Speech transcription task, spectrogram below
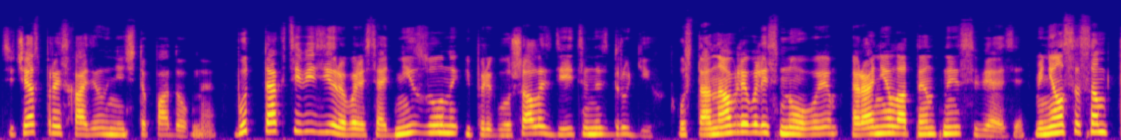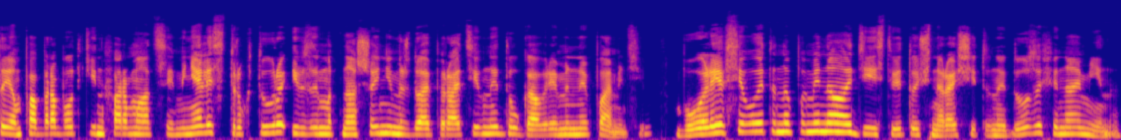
Сейчас происходило нечто подобное. Будто активизировались одни зоны и приглушалась деятельность других. Устанавливались новые, ранее латентные связи. Менялся сам темп обработки информации, менялись структуры и взаимоотношения между оперативной и долговременной памятью. Более всего это напоминало действие точно рассчитанной дозы феномена.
